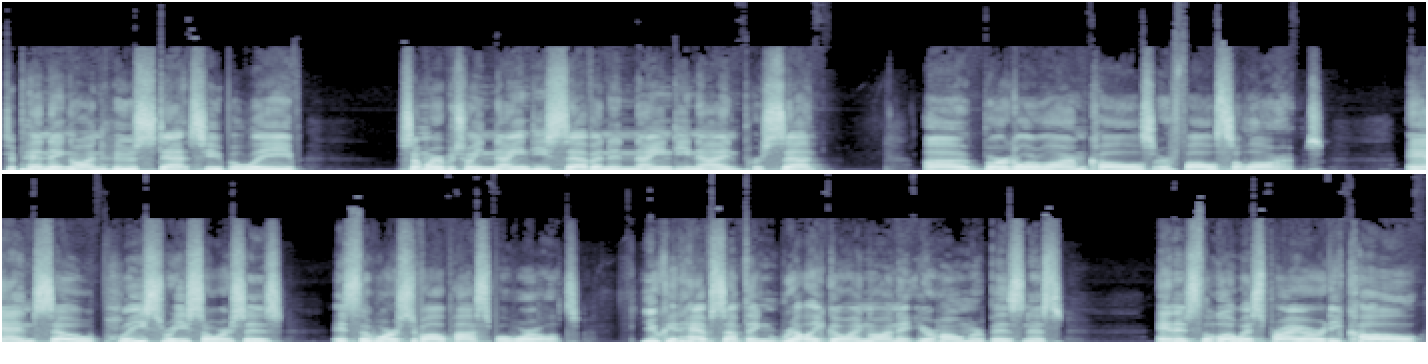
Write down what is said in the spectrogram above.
depending on whose stats you believe, somewhere between 97 and 99 percent uh, burglar alarm calls are false alarms. And so, police resources, it's the worst of all possible worlds. You could have something really going on at your home or business, and it's the lowest priority call.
